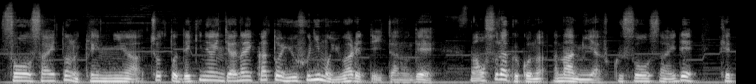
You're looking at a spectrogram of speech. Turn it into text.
総裁との兼任はちょっとできないんじゃないかというふうにも言われていたので、まあ、おそらくこの雨宮副総裁で決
